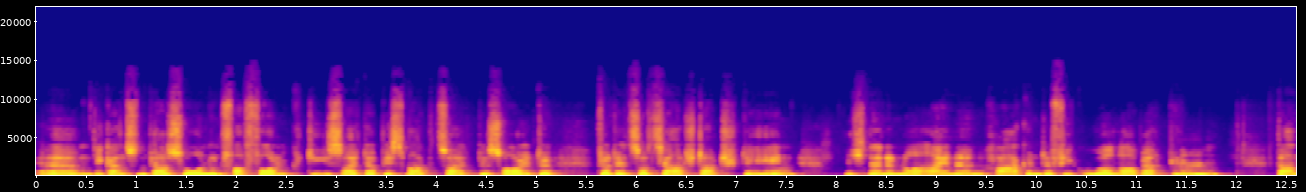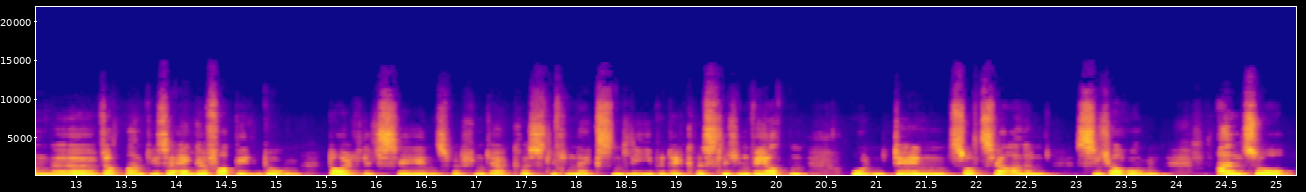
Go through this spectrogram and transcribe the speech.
ähm, die ganzen Personen verfolgt, die seit der Bismarck-Zeit bis heute für den Sozialstaat stehen. Ich nenne nur eine ragende Figur, Norbert Blüm. Dann äh, wird man diese enge Verbindung deutlich sehen zwischen der christlichen Nächstenliebe, den christlichen Werten und den sozialen Sicherungen. Also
